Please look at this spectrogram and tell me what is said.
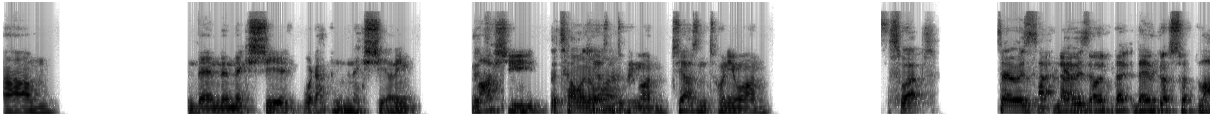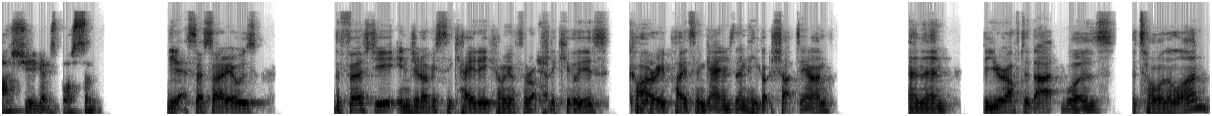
Um and then the next year, what happened next year? I think The, last year, the toe on the line 2021. 2021. swept. So it was. Uh, no, it was they, they got swept last year against Boston. Yeah, so sorry, it was the first year injured, obviously KD coming off the ruptured Achilles. Kyrie played some games, then he got shut down. And then the year after that was the toe on the line.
